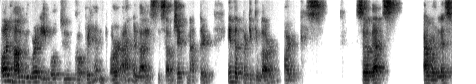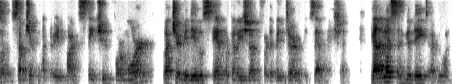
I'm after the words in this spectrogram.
on how you were able to comprehend or analyze the subject matter in that particular art piece. So that's our lesson, subject matter in art. Stay tuned for more lecture videos and preparation for the midterm examination. God bless and good day to everyone.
